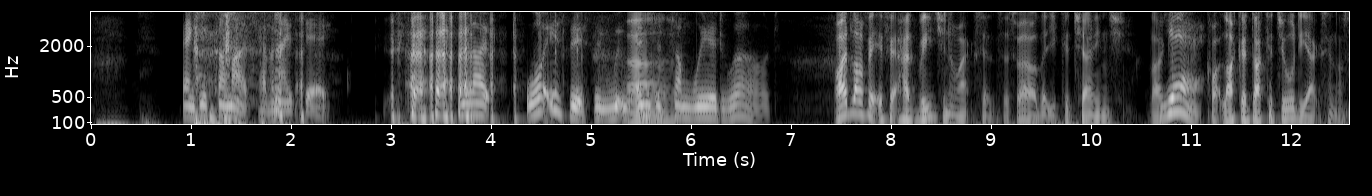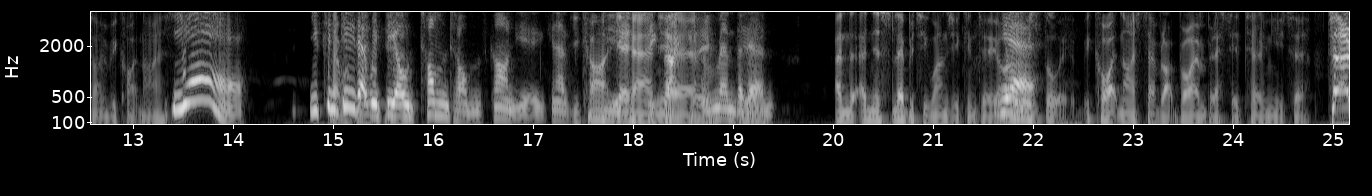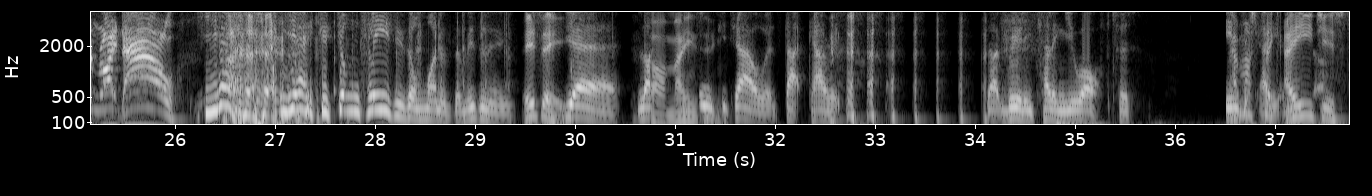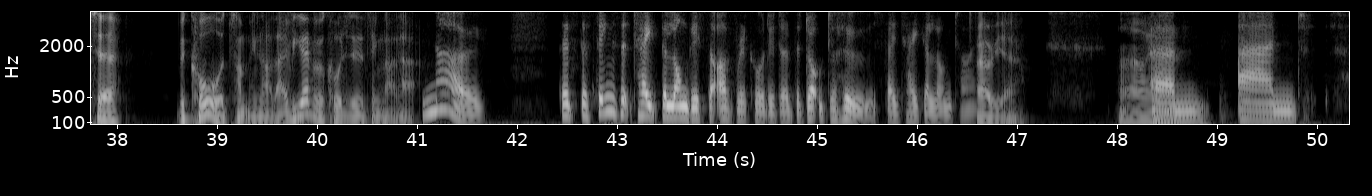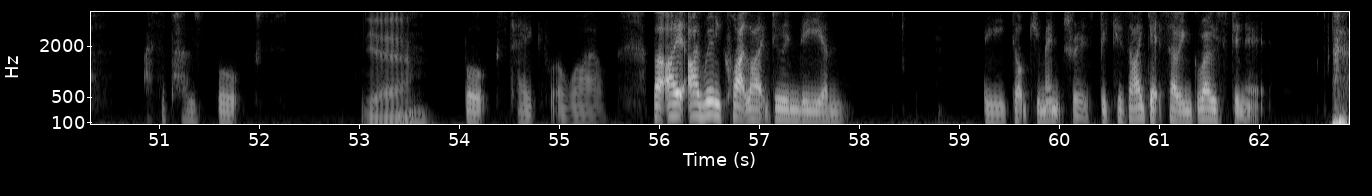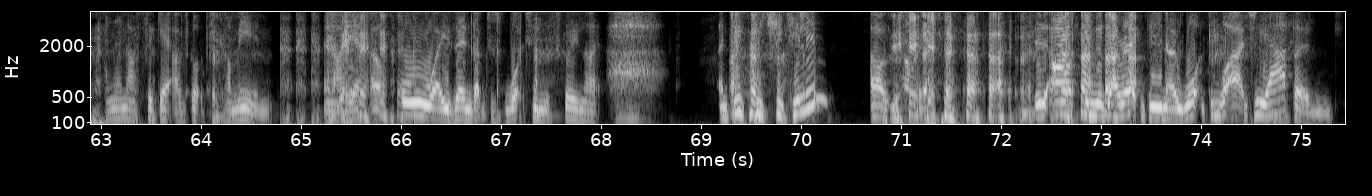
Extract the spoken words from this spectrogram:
Thank you so much. Have a nice day. You're like what is this? We've entered Uh. some weird world. I'd love it if it had regional accents as well that you could change. Like Yeah. quite like a like a Geordie accent or something would be quite nice. Yeah. You can That do that be- with the old tom toms, can't you? You can have You can't. Yes, you can. exactly. Yeah. remember Yeah. them. And the, and the celebrity ones you can do. I always thought it'd be quite nice to have like Brian Blessed telling you to turn right now. Yeah, yeah, because John Cleese is on one of them, isn't he? Is he? Yeah, like Oh, amazing. Fawlty Towers, that character, like really telling you off to. That must take indicate and stuff. ages to record something like that. Have you ever recorded anything like that? No, the the things that take the longest that I've recorded are the Doctor Who's. They take a long time. Oh yeah. Oh, yeah. Um, and I suppose books. Yeah. books take a while but i i really quite like doing the um the documentaries because i get so engrossed in it and then i forget i've got to come in and i, I always end up just watching the screen like and did, did she kill him oh sorry. asking the director you know what what actually happened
